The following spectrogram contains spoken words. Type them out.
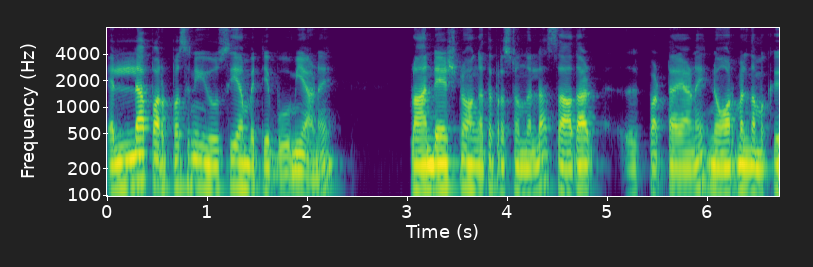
എല്ലാ പർപ്പസിനും യൂസ് ചെയ്യാൻ പറ്റിയ ഭൂമിയാണ്. പ്ലാന്റേഷനോ അങ്ങനത്തെ പ്രശ്നമൊന്നുമല്ല. സാധാ പട്ടയാണ്. നോർമൽ നമുക്ക്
